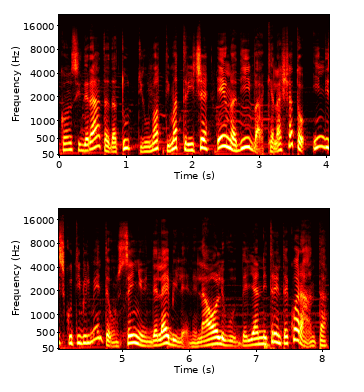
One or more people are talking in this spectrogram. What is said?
considerata da tutti un'ottima attrice e una diva che ha lasciato indiscutibilmente un segno indelebile nella Hollywood degli anni 30 e 40,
